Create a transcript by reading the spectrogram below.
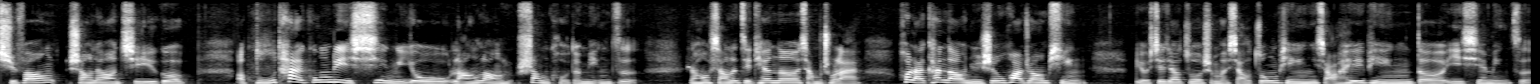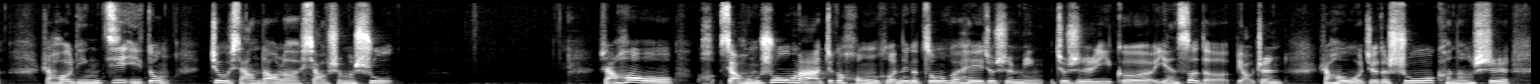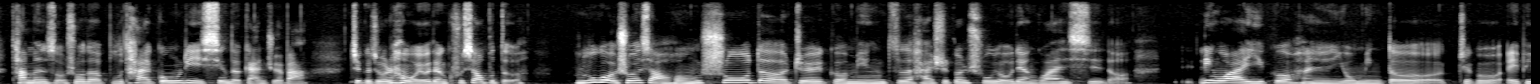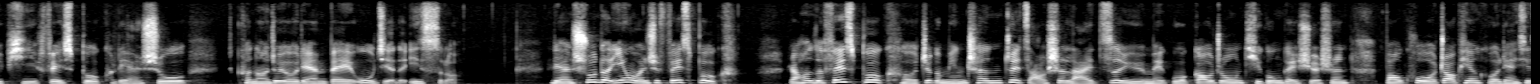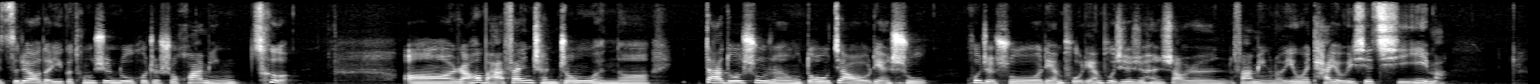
齐芳商量起一个，呃，不太功利性又朗朗上口的名字，然后想了几天呢，想不出来。后来看到女生化妆品，有些叫做什么小棕瓶、小黑瓶的一些名字，然后灵机一动，就想到了小什么书。然后小红书嘛，这个红和那个棕和黑就是名，就是一个颜色的表征。然后我觉得书可能是他们所说的不太功利性的感觉吧，这个就让我有点哭笑不得。如果说小红书的这个名字还是跟书有点关系的，另外一个很有名的这个 A P P Facebook 脸书，可能就有点被误解的意思了。脸书的英文是 Facebook，然后 The Facebook 这个名称最早是来自于美国高中提供给学生包括照片和联系资料的一个通讯录或者说花名册，嗯，然后把它翻译成中文呢，大多数人都叫脸书或者说脸谱，脸谱其实是很少人发明了，因为它有一些歧义嘛。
